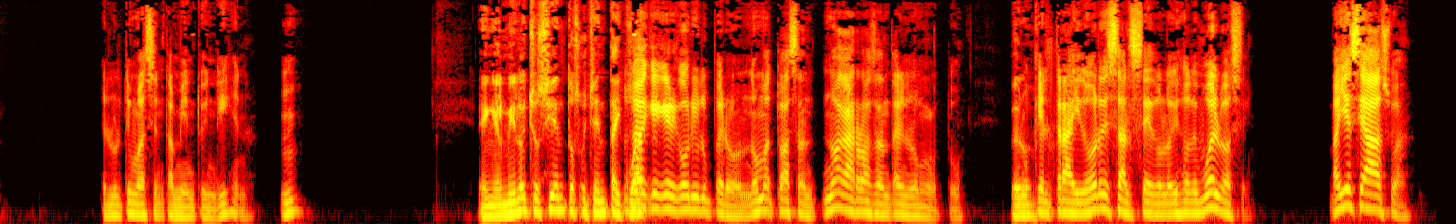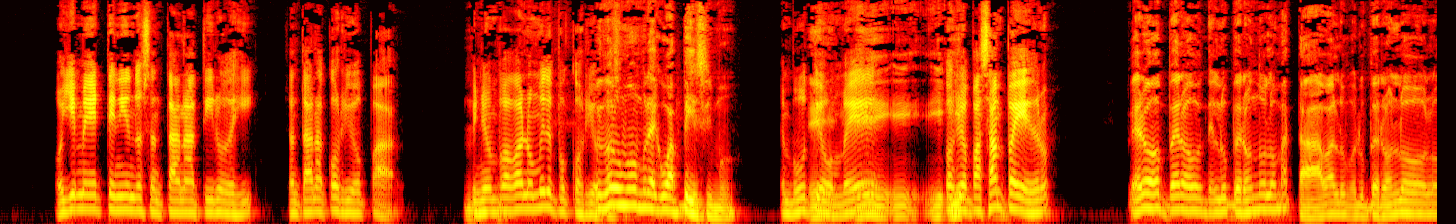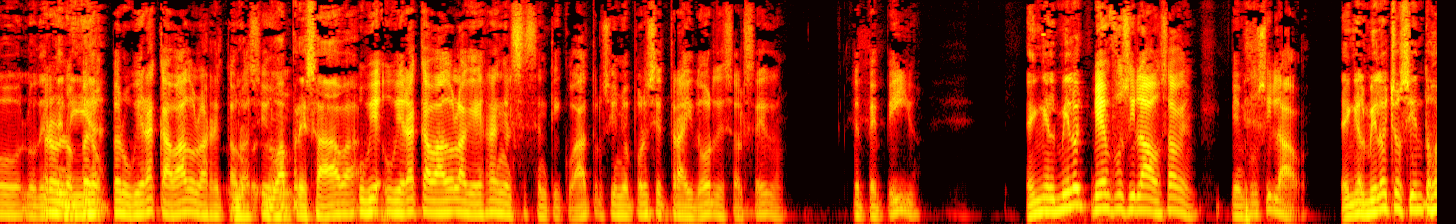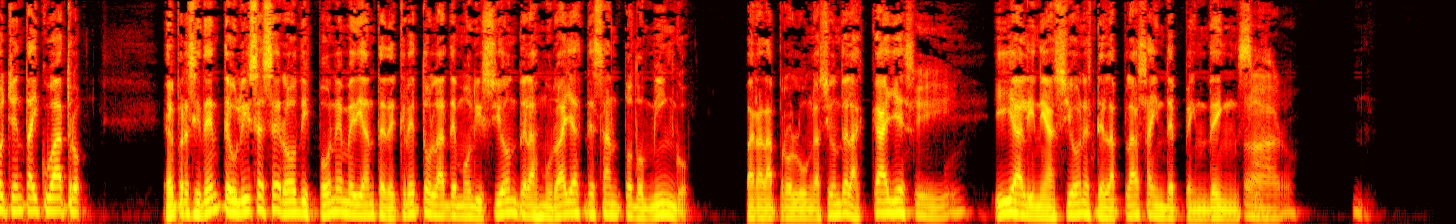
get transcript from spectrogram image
el último asentamiento indígena. En el 1884. ¿Sabes que Gregorio Luperón no mató a no agarró a Santana y lo mató? Pero, porque el traidor de Salcedo le dijo, devuélvase, váyase a Asua. Óyeme teniendo a Santana a tiro de G. Santana corrió para... Vino para no después corrió. Pero un hombre guapísimo. Embuste, eh, hombre. Y, corrió para San Pedro. Pero, pero Luperón no lo mataba, Luperón lo, lo, detenía. Pero, hubiera acabado la restauración. Lo, apresaba. Hubiera, acabado la guerra en el 64, si no por ese traidor de Salcedo, de Pepillo. En el Bien fusilado, ¿saben? Bien fusilado. En el 1884, el presidente Ulises Ceró dispone mediante decreto la demolición de las murallas de Santo Domingo para la prolongación de las calles y alineaciones de la Plaza Independencia. Claro.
